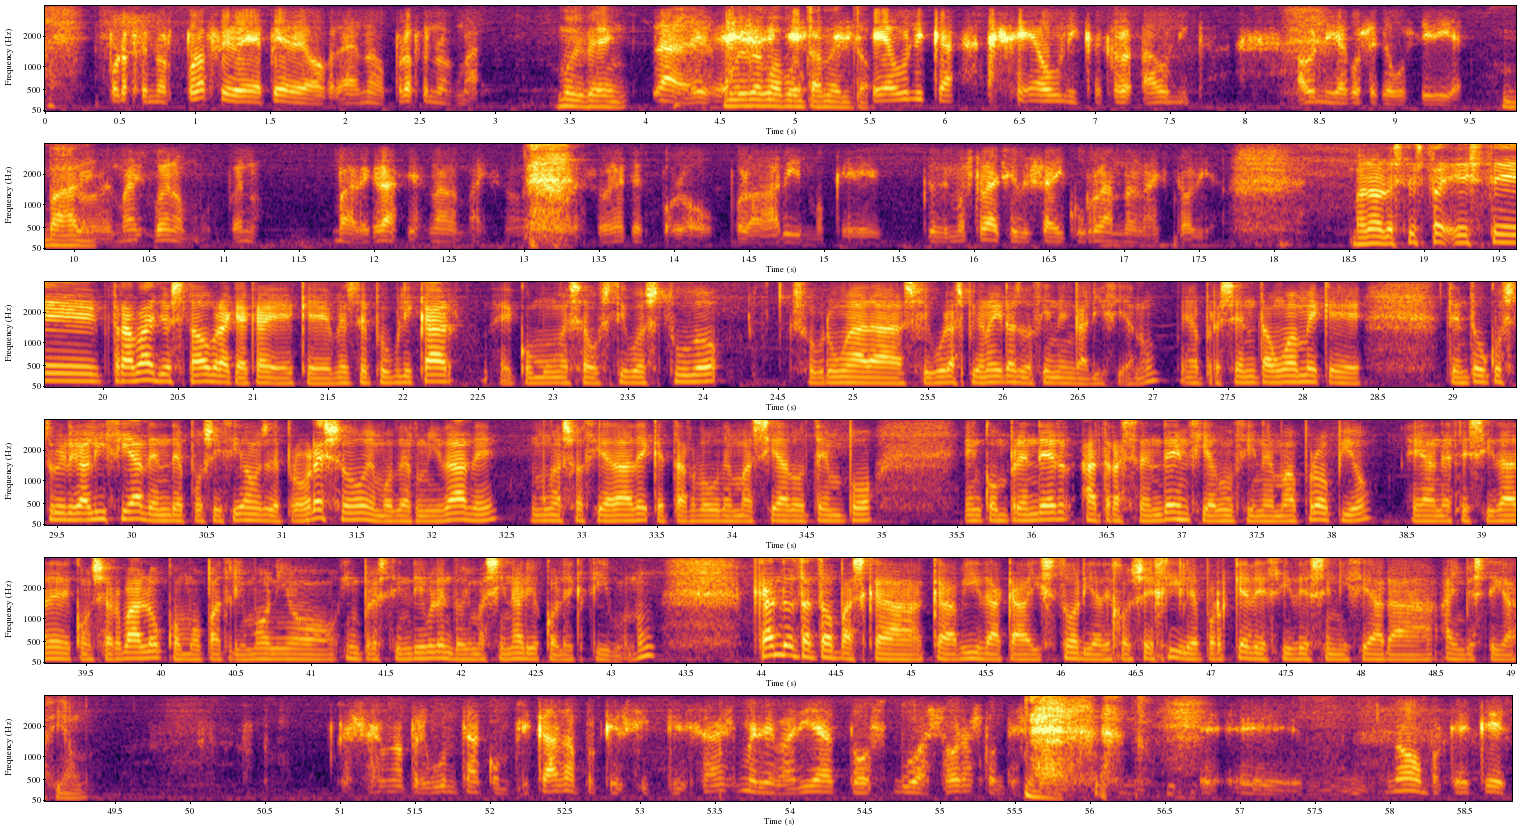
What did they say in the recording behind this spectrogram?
Profe, no, profe de pé de obra, non, profe normal. Moi ben. Claro, ah, eh, Moi ben o eh, eh, apuntamento. É a única, é a única, a única, a única cosa que vos diría. Vale. Pero, ademais, bueno, bueno, vale, gracias, nada máis. No? Gracias polo, polo agarismo que, que demostraxe que aí currando na historia. Manolo, este, este traballo, esta obra que, que ves de publicar, eh, como un exhaustivo estudo, sobre unha das figuras pioneiras do cine en Galicia. Non? E presenta un home que tentou construir Galicia dende posicións de progreso e modernidade nunha sociedade que tardou demasiado tempo en comprender a trascendencia dun cinema propio e a necesidade de conservalo como patrimonio imprescindible do imaginario colectivo. Non? Cando te atopas ca, ca vida, ca historia de José Gil e por que decides iniciar a, a investigación? pregunta complicada porque si quizás me levaría dos, dúas horas contestar. eh, eh, non, porque que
